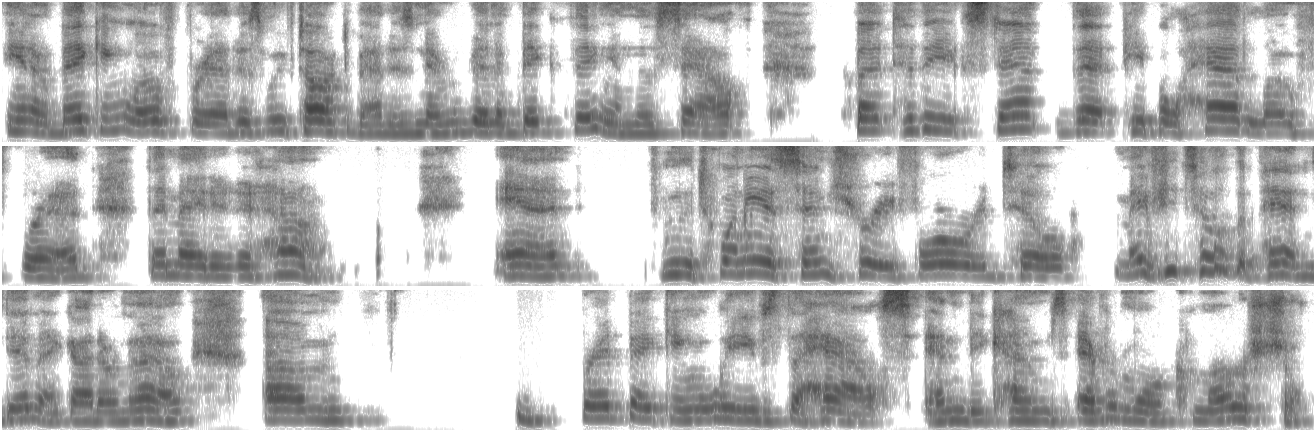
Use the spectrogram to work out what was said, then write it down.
you know baking loaf bread as we've talked about has never been a big thing in the south but to the extent that people had loaf bread they made it at home and from the 20th century forward till maybe till the pandemic, I don't know, um, bread baking leaves the house and becomes ever more commercial.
